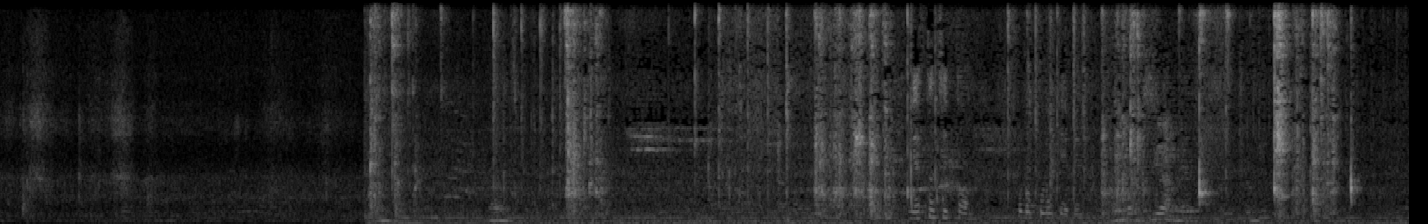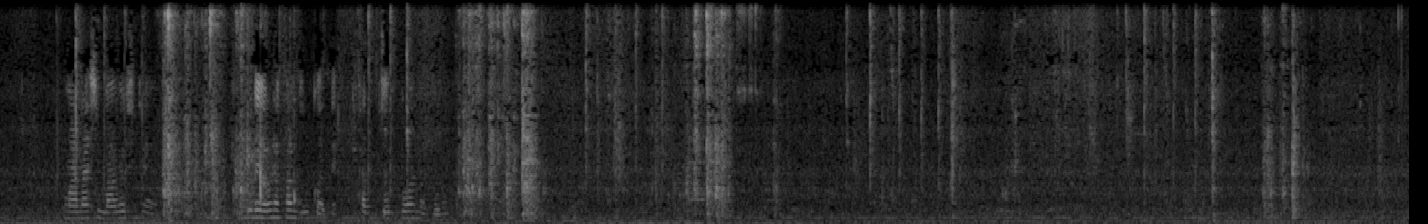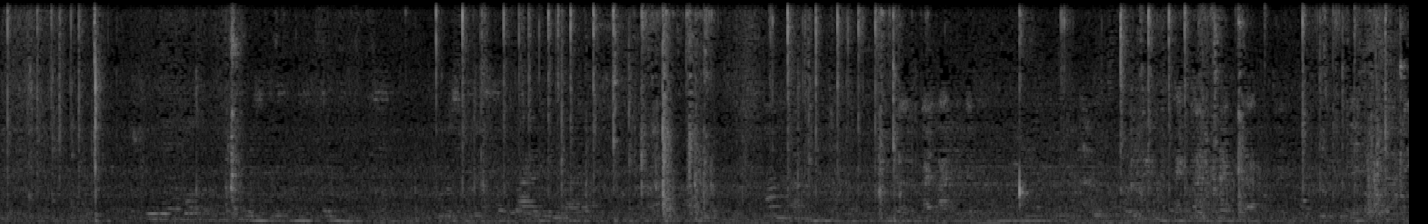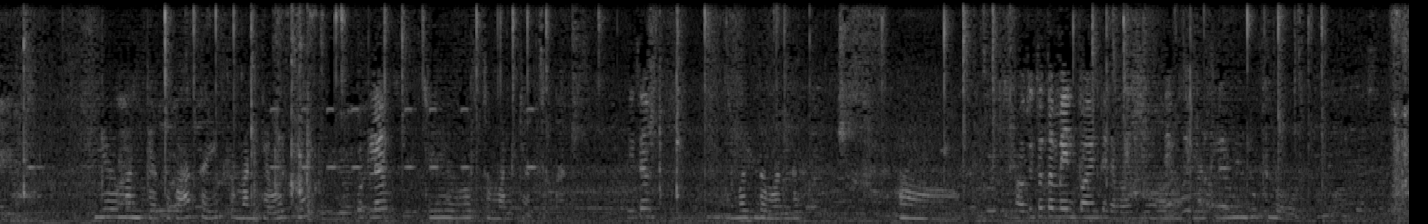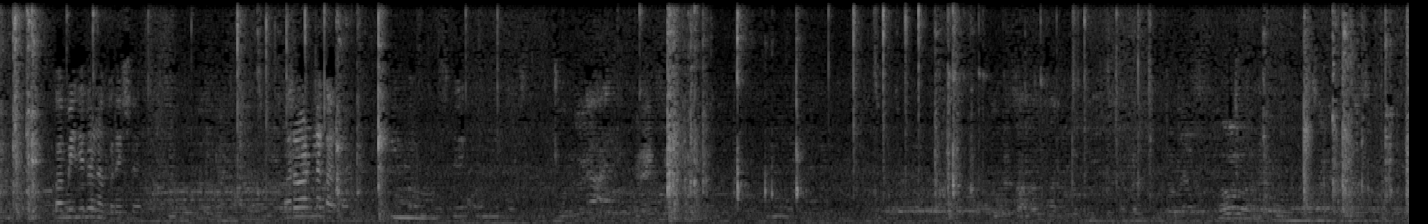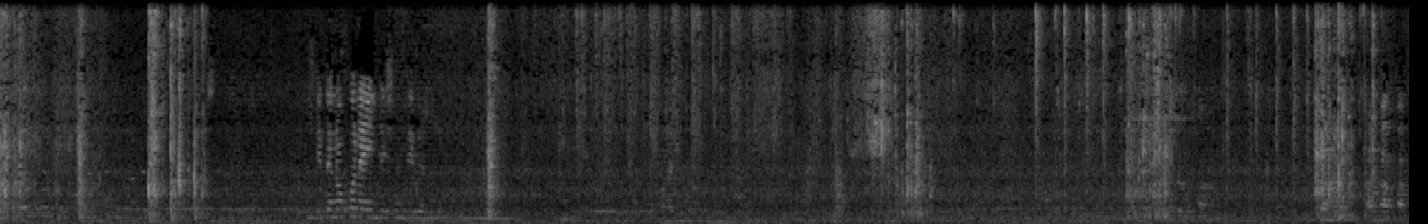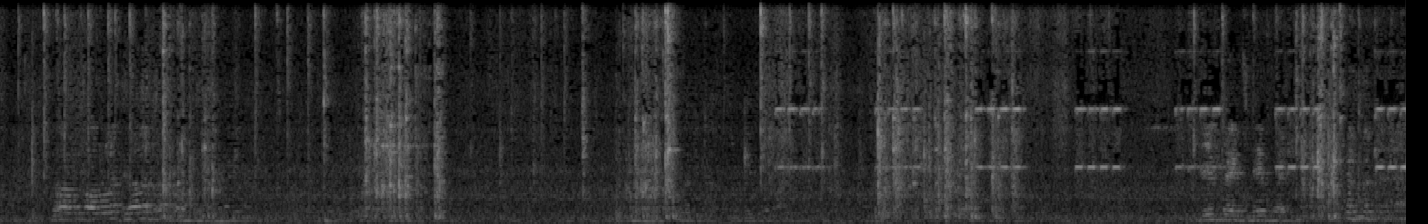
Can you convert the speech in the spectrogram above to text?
येतच येतो पुढं पुढं येते मानाशी मागाशी ठेवा. पुढे एवढा काळ झुकते हात झोपवा ना पुढे हे मणक्याचं पाहत आहे. मणक्यावरचं कुठल्या? वरचं मणक्याचं. इथं? मधलं मधलं. हा. तिथं तर मेन पॉईंट आहे ना दुखलं. कमी दिलं ना प्रेशर बरं वाटलं का आता? इंजेक्शन दिलं right, left.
